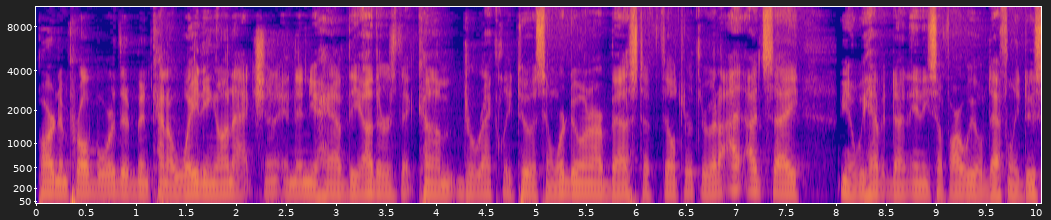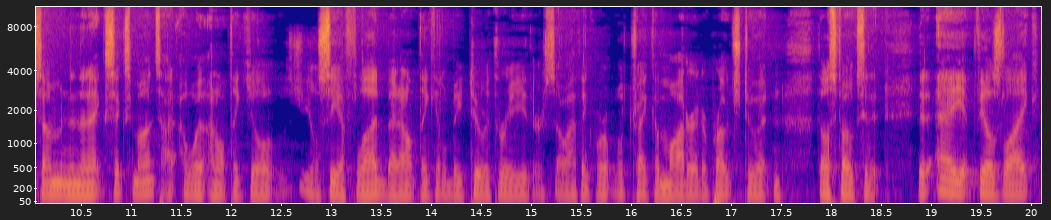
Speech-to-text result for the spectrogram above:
pardon and parole board that have been kind of waiting on action, and then you have the others that come directly to us, and we're doing our best to filter through it. I, I'd say. You know, we haven't done any so far. We will definitely do some in the next six months. I, don't think you'll you'll see a flood, but I don't think it'll be two or three either. So I think we're, we'll take a moderate approach to it. And those folks that it, that a it feels like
